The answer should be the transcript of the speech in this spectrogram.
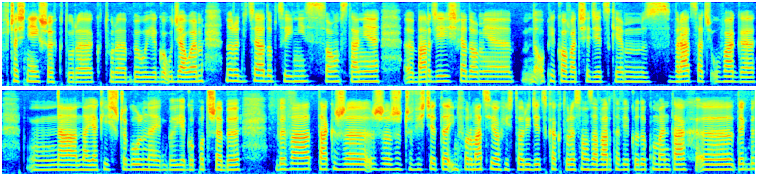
wcześniejszych, które, które były jego udziałem, no rodzice adopcyjni są w stanie e, bardziej świadomie no, opiekować się dzieckiem, zwracać uwagę mm, na, na jakieś szczególne jakby jego potrzeby. Bywa tak, że, że rzeczywiście te informacje o historii dziecka, które są zawarte w jego dokumentach, e, jakby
